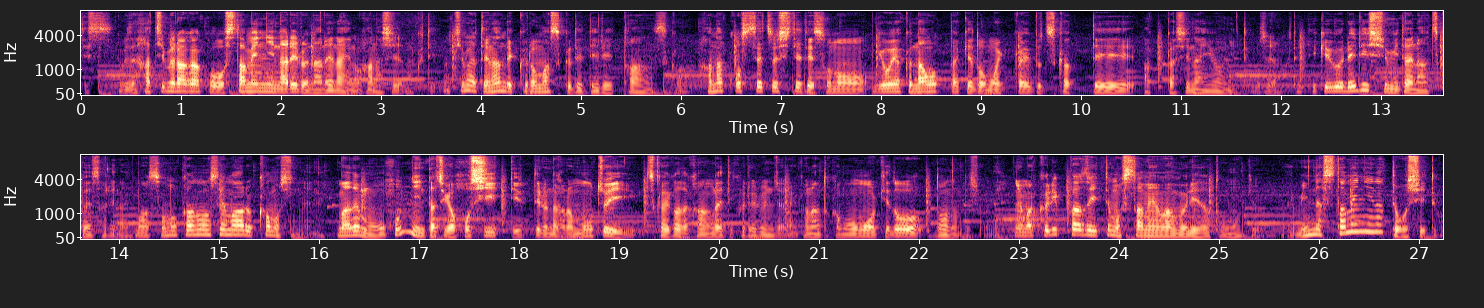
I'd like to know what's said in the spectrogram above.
です。別に八村がこうスタメンになれるなれないの話じゃなくて八村ってなんで黒マスクで出れたんすか？鼻骨折しててそのようやく治ったけどもう一回ぶつかって悪化しないようにってことじゃなくて結局レディッシュみたいな扱いされない。まあその可能性もあるかもしれないね。まあでも本人たちが欲しいって言ってるんだからもうちょい使い方考えてくれるんじゃないかなとかも思うけどどうなんでしょうね。でまあクリッパーズ行ってもスタメンは無理だと思うけどみんなスタメンになってほしいってこ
